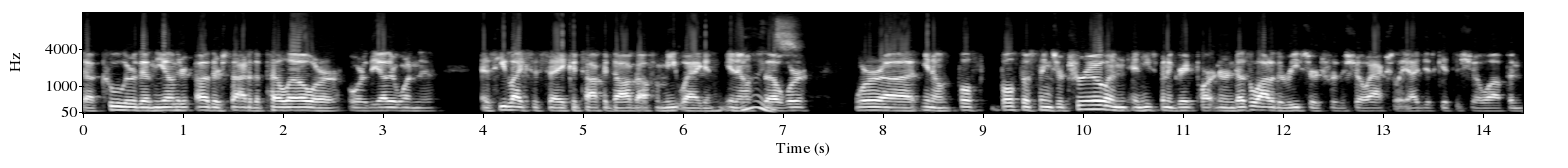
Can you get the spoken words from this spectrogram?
uh, cooler than the other other side of the pillow, or or the other one, that, as he likes to say, could talk a dog off a meat wagon. You know, nice. so we're we're uh, you know both both those things are true, and and he's been a great partner and does a lot of the research for the show. Actually, I just get to show up and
